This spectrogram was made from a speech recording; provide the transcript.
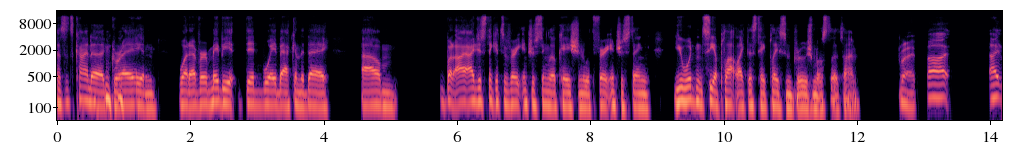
because it's kind of gray and whatever. Maybe it did way back in the day. Um, but I, I just think it's a very interesting location with very interesting. You wouldn't see a plot like this take place in Bruges most of the time. Right. Uh, I.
